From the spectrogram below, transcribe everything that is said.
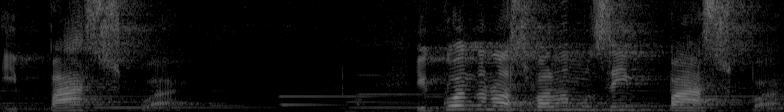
e Páscoa. E quando nós falamos em Páscoa,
